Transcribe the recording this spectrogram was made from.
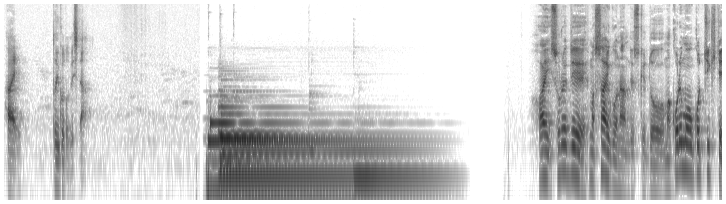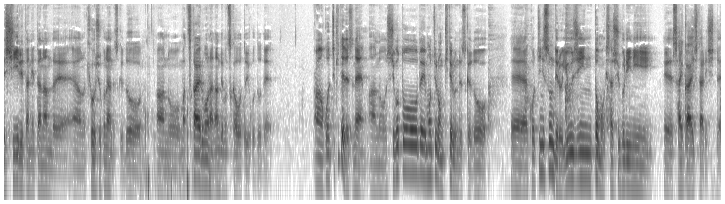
はい。ということでした。はいそれで、まあ、最後なんですけど、まあ、これもこっち来て仕入れたネタなんであの恐縮なんですけどあの、まあ、使えるものは何でも使おうということで。あのこっち来てですねあの仕事でもちろん来てるんですけど、えー、こっちに住んでる友人とも久しぶりに、えー、再会したりして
